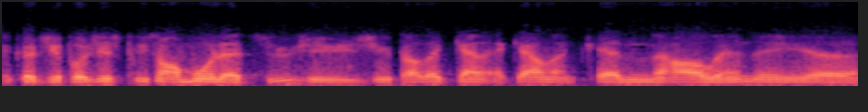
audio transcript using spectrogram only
écoute, j'ai pas juste pris son mot là-dessus. J'ai parlé avec Ken, Holland et euh, euh,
